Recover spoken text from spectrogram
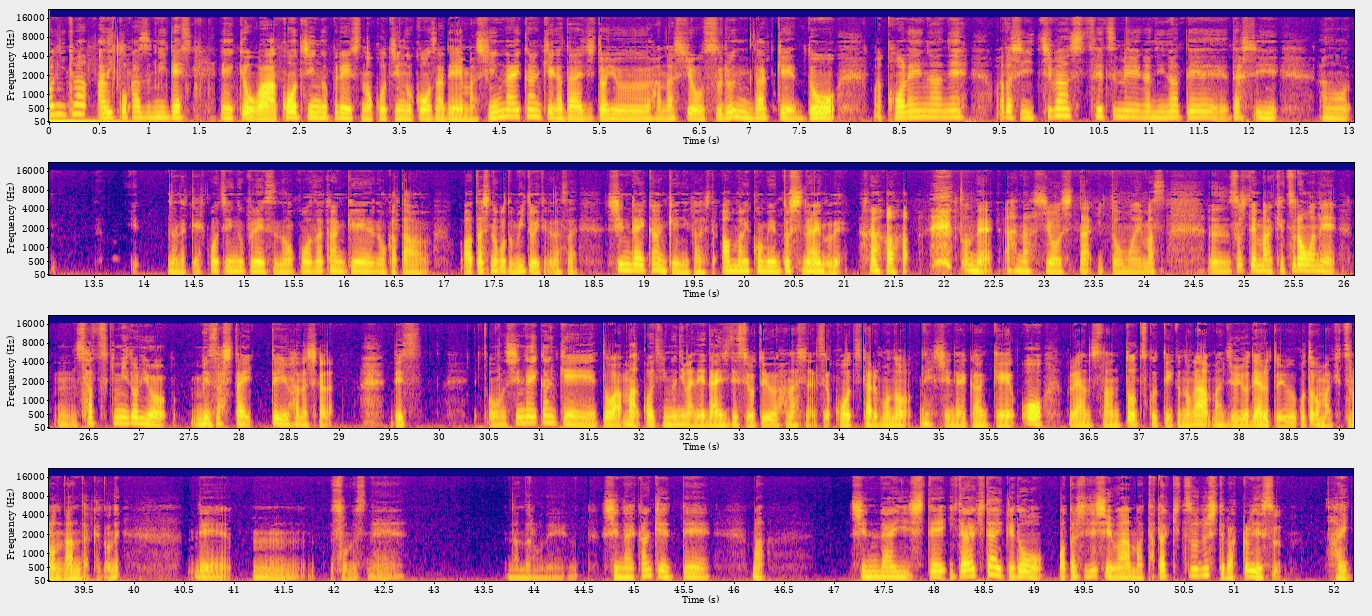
こんにちは、アビコカズミです、えー、今日はコーチングプレイスのコーチング講座で、まあ、信頼関係が大事という話をするんだけど、まあ、これがね、私一番説明が苦手だし、あの、なんだっけ、コーチングプレイスの講座関係の方は、私のこと見といてください。信頼関係に関してあんまりコメントしないので。とね、話をしたいと思います。うん、そしてまあ結論はね、うん、さつき緑を目指したいっていう話かな。です。と、信頼関係とは、まあ、コーチングにはね、大事ですよという話なんですよ。コーチたるもの、ね、信頼関係をクライアントさんと作っていくのが、まあ、重要であるということが、まあ、結論なんだけどね。で、うん、そうですね。なんだろうね。信頼関係って、まあ、信頼していただきたいけど、私自身は、まあ、叩き潰してばっかりです。はい。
